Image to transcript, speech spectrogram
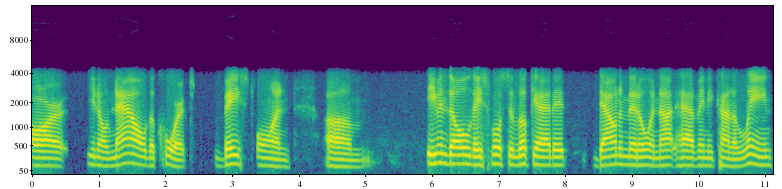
are you know now the court based on um, even though they're supposed to look at it down the middle and not have any kind of lean,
